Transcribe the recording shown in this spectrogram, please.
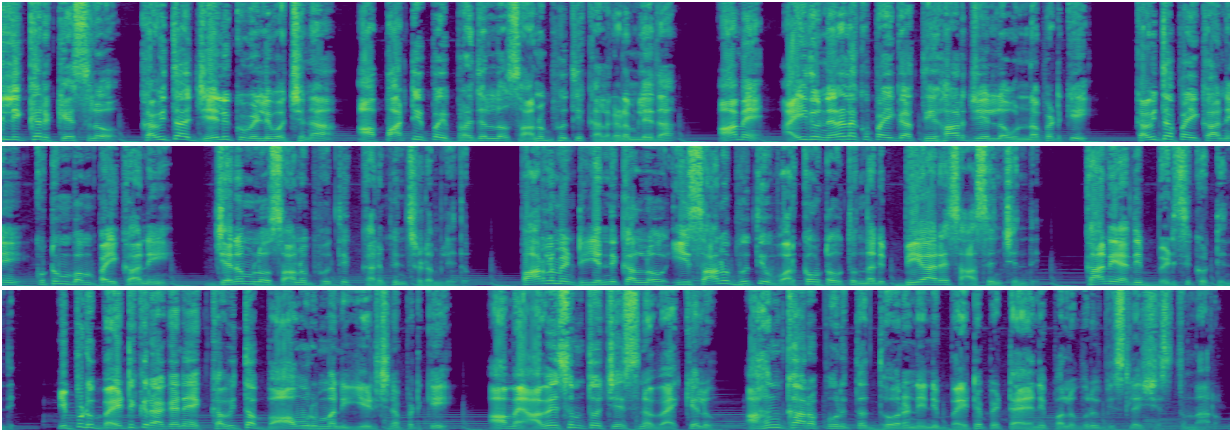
లిక్కర్ కేసులో కవిత జైలుకు వెళ్ళి వచ్చినా ఆ పార్టీపై ప్రజల్లో సానుభూతి కలగడం లేదా? ఆమె ఐదు నెలలకు పైగా తిహార్ జైల్లో ఉన్నప్పటికీ కవితపై కాని కుటుంబంపై కాని జనంలో సానుభూతి కనిపించడం లేదు. పార్లమెంటు ఎన్నికల్లో ఈ సానుభూతి వర్కౌట్ అవుతుందని బీఆర్ఎస్ ఆశించింది. కాని అది బెడిసికొట్టింది. ఇప్పుడు బయటికి రాగానే కవిత బావురుమని ఏడ్చినప్పటికీ ఆమె ఆవేశంతో చేసిన వ్యాఖ్యలు అహంకారపూరిత ధోరణిని బయటపెట్టాయని పలువురు విశ్లేషిస్తున్నారు.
